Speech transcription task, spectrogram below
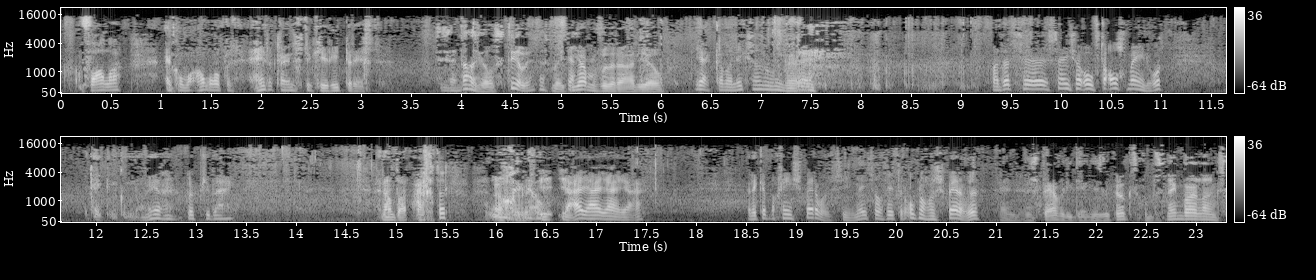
vallen en komen allemaal op een hele klein stukje riet terecht. Ze zijn wel heel stil, hè? Dat is een beetje Ja. jammer voor de radio. Ja, ik kan er niks aan doen. Maar dat eh, zijn ze over het algemeen hoor. Kijk, er komt nog weer een clubje bij. En dan daarachter. Een nou. ja, ja, ja, ja. En ik heb nog geen sperwer gezien. Meestal zit er ook nog een sperwer. En de sperwer die denkt natuurlijk ook, er komt een snackbar langs.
